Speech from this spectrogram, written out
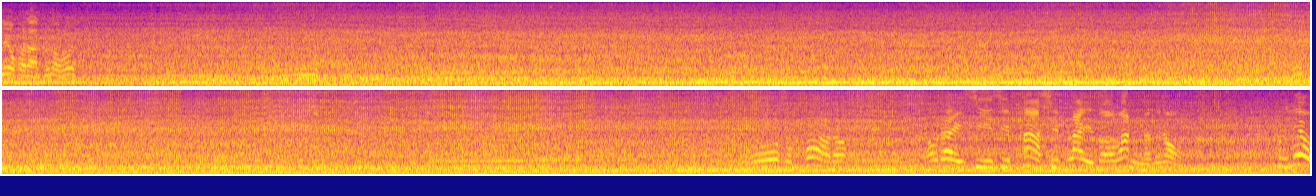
เร็วขนาดเร็วขนาดพี่น้องเอ้ยโอ้สมพ่อเนาะเอาได้ 40 50ไร่ต่อวันนะพี่น้อง มันเร็ว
